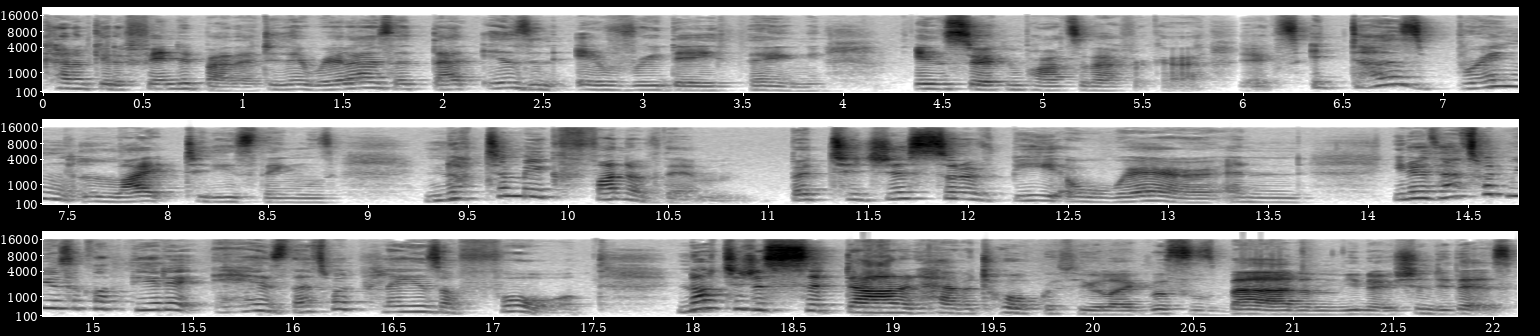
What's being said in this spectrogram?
kind of get offended by that, do they realize that that is an everyday thing in certain parts of Africa? It does bring light to these things, not to make fun of them, but to just sort of be aware and you know that's what musical theatre is. That's what plays are for. Not to just sit down and have a talk with you like this is bad and you know you shouldn't do this.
